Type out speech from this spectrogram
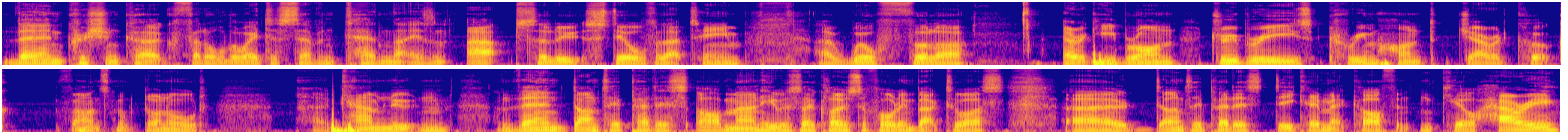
then Christian Kirk fell all the way to 7'10. That is an absolute steal for that team. Uh, Will Fuller, Eric Ebron, Drew Brees, Kareem Hunt, Jared Cook, Vance McDonald, uh, Cam Newton, and then Dante Pettis. Oh man, he was so close to falling back to us. Uh, Dante Pettis, DK Metcalf, and, and N'Keal Harry.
